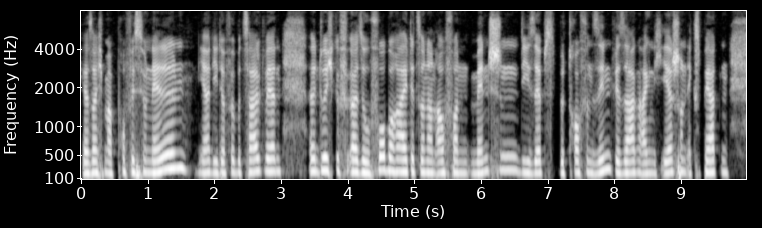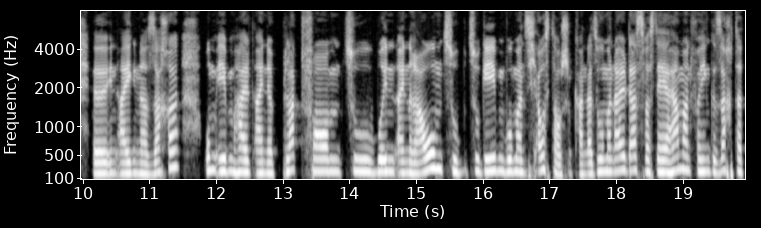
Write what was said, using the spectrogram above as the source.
ja, sag ich mal, Professionellen, ja, die dafür bezahlt werden, äh, durchgeführt, also vorbereitet, sondern auch von Menschen, die selbst betroffen sind. Wir sagen eigentlich eher schon Experten äh, in eigener Sache, um eben halt eine Plattform zu bringen, einen Raum zu, zu geben, wo man sich austauschen kann. Also wo man all das, was der Herr Herrmann vorhin gesagt hat,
